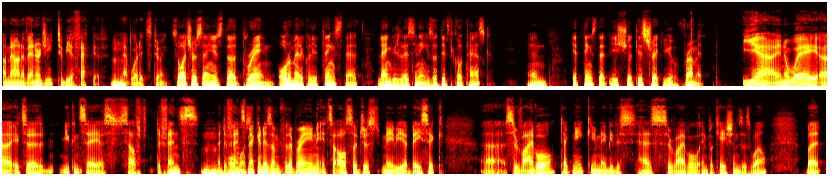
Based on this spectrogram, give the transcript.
amount- of energy to be effective mm-hmm. at what it's doing. So what you're saying is the brain automatically thinks that language listening is a difficult task, and it thinks that it should distract you from it. Yeah, in a way, uh, it's a you can say a self defense, mm-hmm, a defense almost. mechanism for the brain. It's also just maybe a basic uh, survival technique. You maybe this has survival implications as well, but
